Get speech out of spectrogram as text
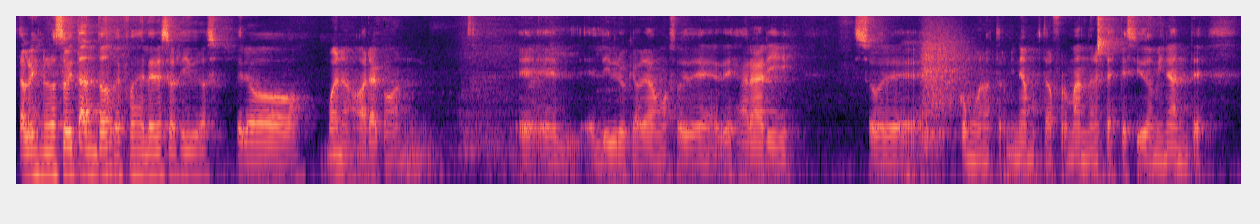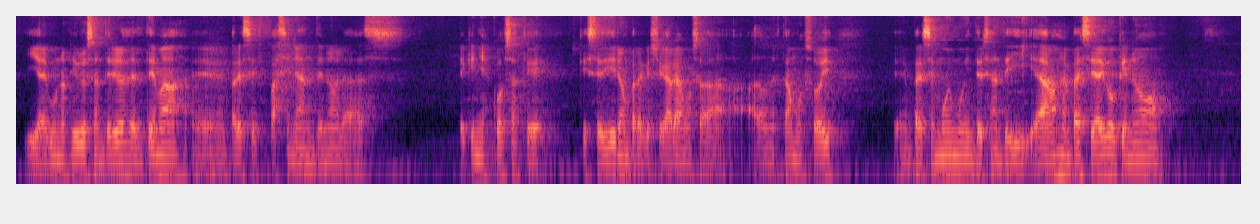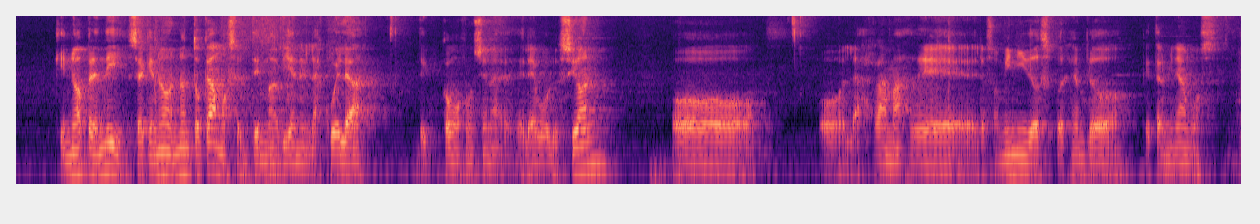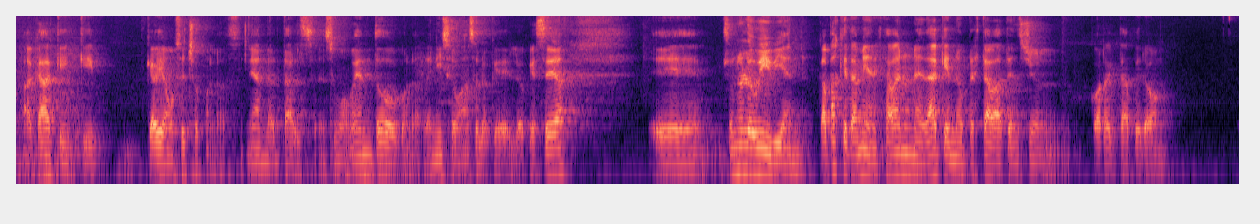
Tal vez no lo soy tanto después de leer esos libros, pero bueno, ahora con eh, el, libro que hablábamos hoy de, de Harari sobre cómo nos terminamos transformando en esta especie dominante y algunos libros anteriores del tema, eh, me parece fascinante, ¿no? Las pequeñas cosas que, que se dieron para que llegáramos a, donde estamos hoy, eh, me parece muy, muy interesante. Y además me parece algo que no, que no aprendí, o sea que no, no tocamos el tema bien en la escuela de cómo funciona desde la evolución o, o las ramas de los homínidos, por ejemplo, que terminamos acá, que, que, que habíamos hecho con los neandertals en su momento, o con los denisovans o lo que, lo que sea. Eh, yo no lo vi bien. Capaz que también estaba en una edad que no prestaba atención correcta, pero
